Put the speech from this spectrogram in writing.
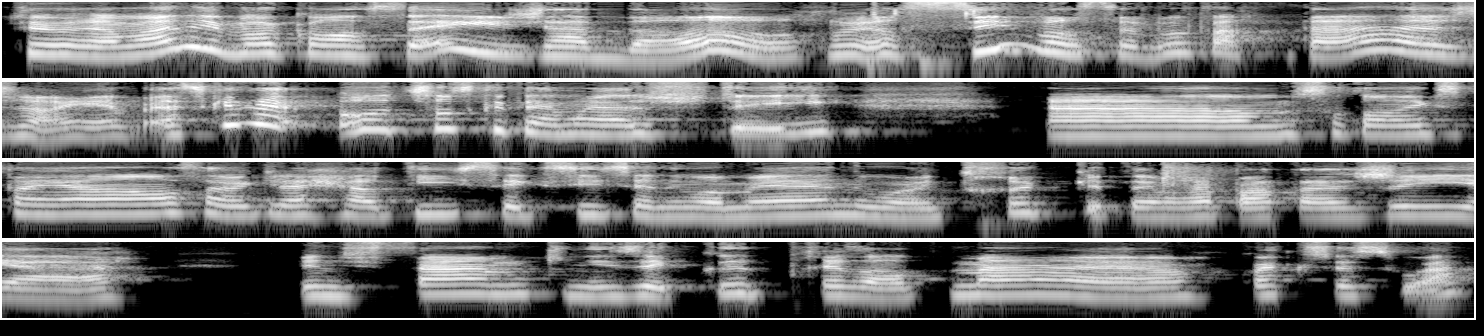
C'est vraiment des bons conseils, j'adore. Merci pour ce beau partage. Est-ce qu'il y a autre chose que tu aimerais ajouter euh, sur ton expérience avec la Healthy Sexy Sunny Woman ou un truc que tu aimerais partager à une femme qui nous écoute présentement, quoi que ce soit?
